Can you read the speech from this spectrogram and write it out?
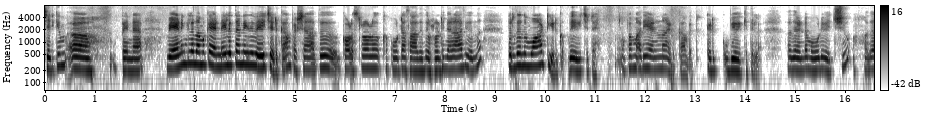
ശരിക്കും പിന്നെ വേണമെങ്കിൽ നമുക്ക് എണ്ണയിൽ തന്നെ ഇത് വേവിച്ചെടുക്കാം. പക്ഷേ അത് കൊളസ്ട്രോൾ ഒക്കെ കൂട്ടാൻ സാധ്യതയുള്ളതുകൊണ്ട് ഞാൻ ആദ്യം ഒന്ന് വെറുതെ ഒന്ന് വാട്ടിയെടുക്കും വേവിച്ചിട്ടേ. അപ്പം അധികം എണ്ണ എടുക്കാൻ പറ്റും. എടു ഉപയോഗിക്കത്തില്ല. അത് രണ്ട് മൂടി വെച്ചു. അത്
